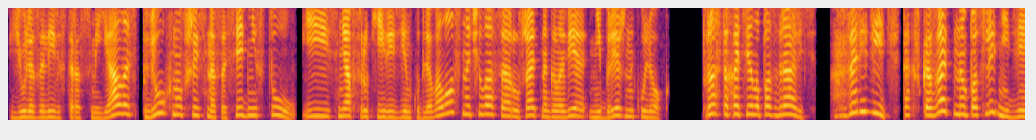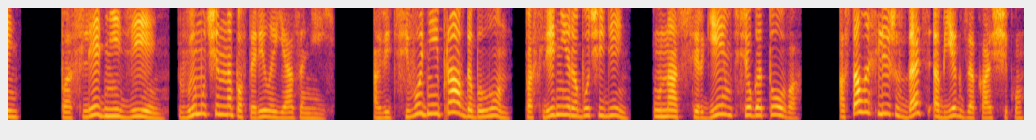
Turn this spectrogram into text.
Юля заливисто рассмеялась, плюхнувшись на соседний стул и, сняв с руки резинку для волос, начала сооружать на голове небрежный кулек. «Просто хотела поздравить. Зарядить, так сказать, на последний день. Последний день, вымученно повторила я за ней. А ведь сегодня и правда был он, последний рабочий день. У нас с Сергеем все готово. Осталось лишь сдать объект заказчику.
